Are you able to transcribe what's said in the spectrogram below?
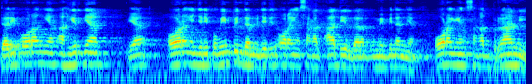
dari orang yang akhirnya ya orang yang jadi pemimpin dan menjadi orang yang sangat adil dalam pemimpinannya, orang yang sangat berani,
